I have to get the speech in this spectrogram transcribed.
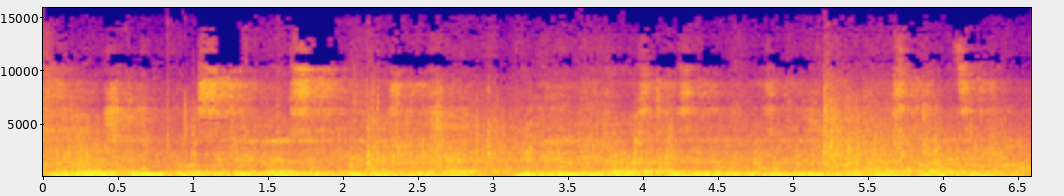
Постановил, что секретарь Сергей Шульше выделил приказ о задержании Аспальцева.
